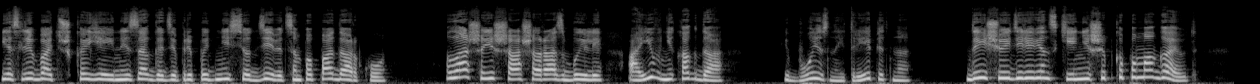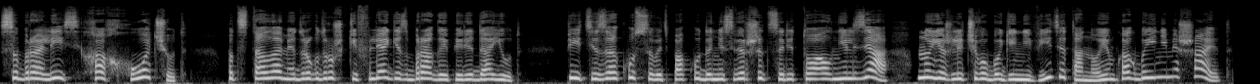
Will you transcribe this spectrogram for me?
если батюшка ейный загодя преподнесет девицам по подарку. Лаша и Шаша раз были, а Ив никогда. И боязно, и трепетно. Да еще и деревенские не шибко помогают. Собрались, хохочут, под столами друг дружке фляги с брагой передают. Пить и закусывать, покуда не свершится ритуал, нельзя, но ежели чего боги не видят, оно им как бы и не мешает.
